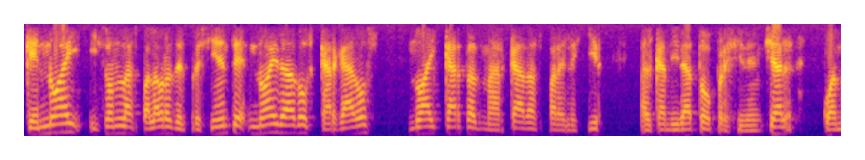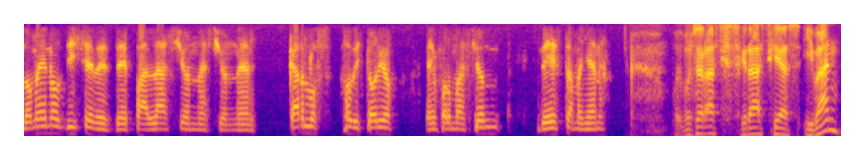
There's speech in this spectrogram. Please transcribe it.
que no hay, y son las palabras del presidente, no hay dados cargados, no hay cartas marcadas para elegir al candidato presidencial, cuando menos dice desde Palacio Nacional. Carlos, auditorio, la información de esta mañana. Pues muchas gracias, gracias Iván.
